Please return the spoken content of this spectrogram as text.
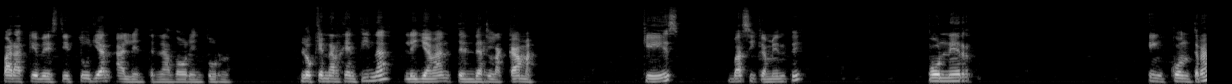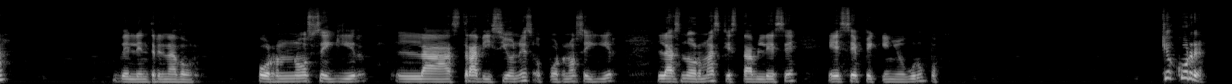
para que destituyan al entrenador en turno. Lo que en Argentina le llaman tender la cama, que es básicamente poner en contra del entrenador por no seguir las tradiciones o por no seguir las normas que establece ese pequeño grupo. ¿Qué ocurre?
